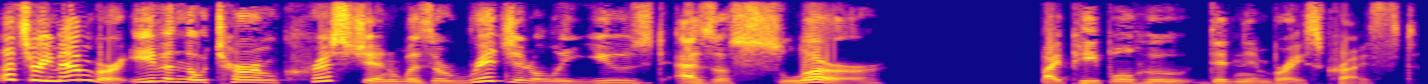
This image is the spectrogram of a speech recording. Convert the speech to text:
Let's remember, even the term Christian was originally used as a slur by people who didn't embrace Christ.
